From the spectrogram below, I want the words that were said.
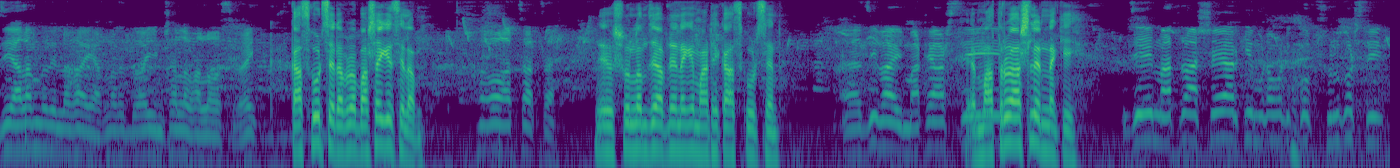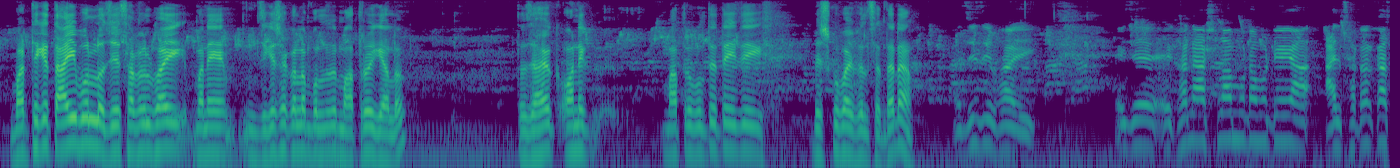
জি আলহামদুলিল্লাহ ভাই আপনাদের দোয়া ইনশাল্লাহ ভালো আছে ভাই। কাজ করছেন আপনার বাসায় গেছিলাম। ও আচ্ছা আচ্ছা। শুনলাম যে আপনি নাকি মাঠে কাজ করছেন। জি ভাই মাঠে আসছি। মাত্র আসলেন নাকি? জি মাত্র আসে আর কি মোটামুটি খুব শুরু করছি। বার থেকে তাই বলল যে সামিউল ভাই মানে জিজ্ঞাসা করলাম বলল যে মাত্রই গেল। তো যাই হোক অনেক মাত্র বলতে তো এই যে বেশ কোপায় ফেলছেন তাই না? জি জি ভাই। এই যে এখানে আসলাম মোটামুটি আইল ছাটার কাজ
